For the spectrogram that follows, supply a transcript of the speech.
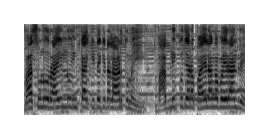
బస్సులు రైళ్ళు ఇంకా కిటకిటలాడుతున్నాయి. పబ్లిక్ జర పైలంగా పోయిరాండ్రి.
